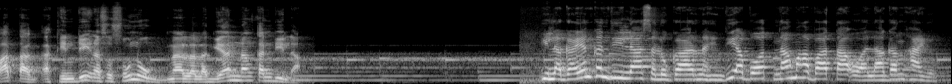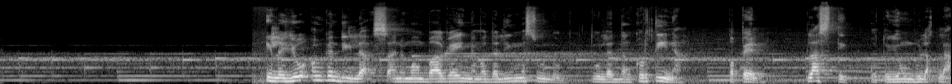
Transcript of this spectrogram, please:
patag at hindi nasusunog na lalagyan ng kandila. Ilagay ang kandila sa lugar na hindi abot ng mga bata o alagang hayop. Ilayo ang kandila sa anumang bagay na madaling masunog tulad ng kurtina, papel, plastik o tuyong bulaklak.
